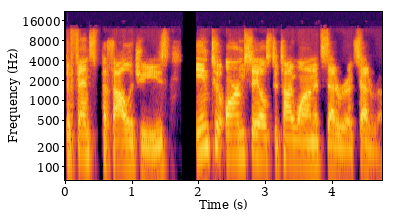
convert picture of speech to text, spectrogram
defense pathologies into arms sales to Taiwan, et cetera, et cetera.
